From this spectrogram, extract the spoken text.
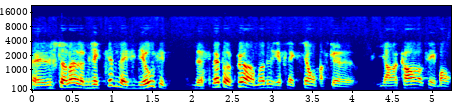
Euh, justement, l'objectif de la vidéo, c'est de se mettre un peu en mode réflexion parce que il y a encore, c'est bon,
